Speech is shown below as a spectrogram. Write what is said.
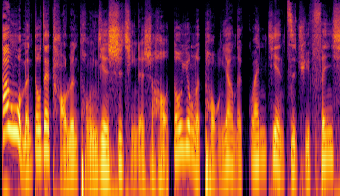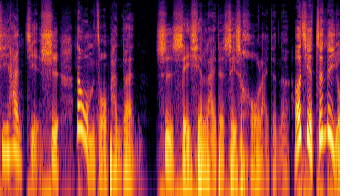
当我们都在讨论同一件事情的时候，都用了同样的关键字去分析和解释，那我们怎么判断？是谁先来的，谁是后来的呢？而且真的有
